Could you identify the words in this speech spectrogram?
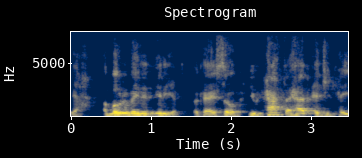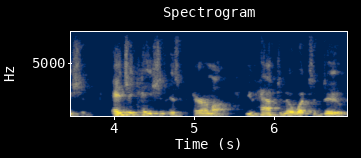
Yeah, a motivated idiot. Okay. So you have to have education. Education is paramount. You have to know what to do.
